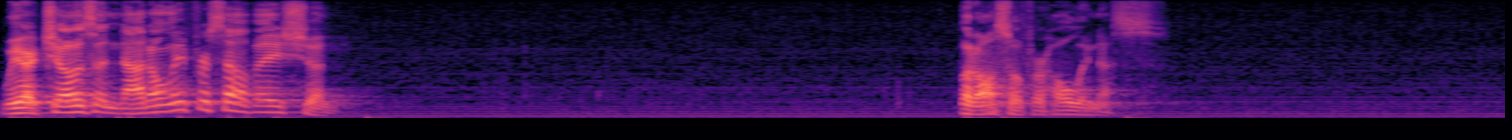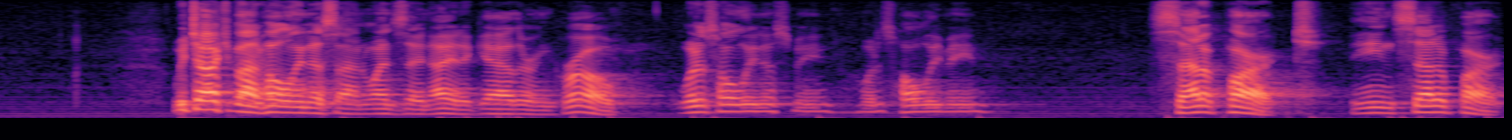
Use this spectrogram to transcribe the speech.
We are chosen not only for salvation but also for holiness. We talked about holiness on Wednesday night at Gather and Grow. What does holiness mean? What does holy mean? Set apart, being set apart.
